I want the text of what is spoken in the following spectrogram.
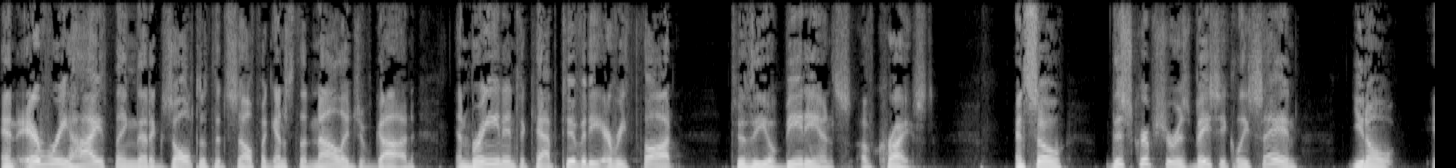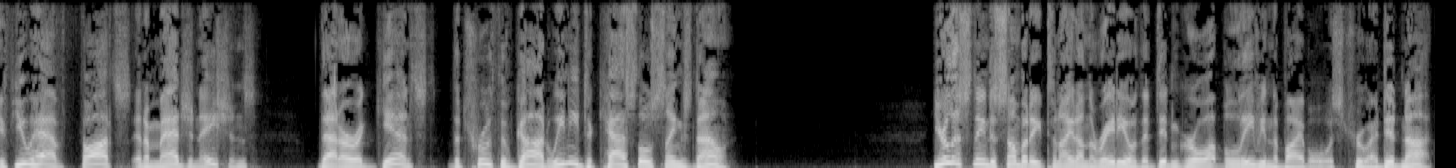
and every high thing that exalteth itself against the knowledge of God, and bringing into captivity every thought to the obedience of Christ. And so this scripture is basically saying, you know, if you have thoughts and imaginations that are against the truth of God, we need to cast those things down. You're listening to somebody tonight on the radio that didn't grow up believing the Bible was true. I did not.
